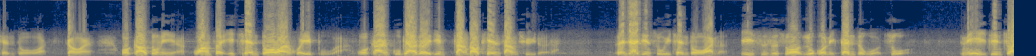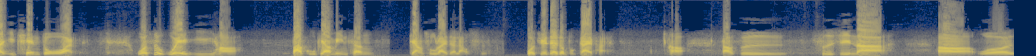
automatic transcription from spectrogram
千多万。各位，我告诉你啊，光这一千多万回补啊，我看股票都已经涨到天上去了，人家已经输一千多万了。意思是说，如果你跟着我做，你已经赚一千多万。我是唯一哈把股票名称讲出来的老师，我绝对都不盖牌。好，老师四星呐。啊，我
